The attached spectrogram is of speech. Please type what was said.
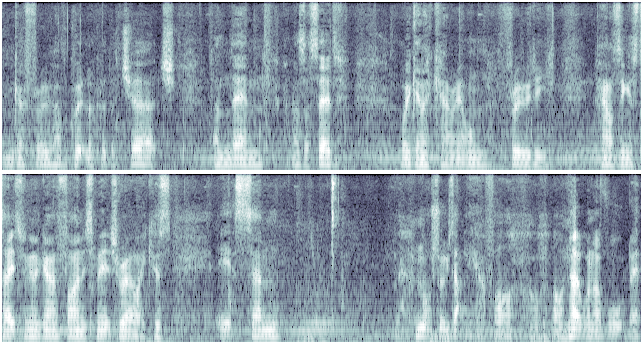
and go through, have a quick look at the church, and then, as I said, we're going to carry on through the housing estates. We're going to go and find this miniature railway because it's, um, I'm not sure exactly how far, I'll, I'll, know when I've walked there,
